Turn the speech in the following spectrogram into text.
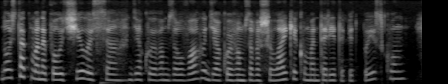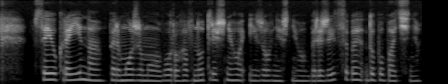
Ну, ось так в мене вийшло. Дякую вам за увагу, дякую вам за ваші лайки, коментарі та підписку. Все Україна, переможемо ворога внутрішнього і зовнішнього. Бережіть себе. До побачення.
